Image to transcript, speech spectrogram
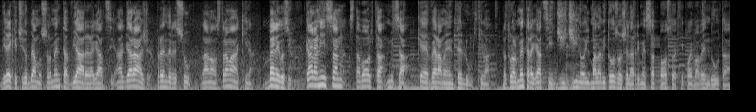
Direi che ci dobbiamo solamente avviare ragazzi al garage, prendere su la nostra macchina. Bene così. Cara Nissan, stavolta mi sa che è veramente l'ultima. Naturalmente ragazzi Gigino il malavitoso ce l'ha rimessa a posto perché poi va venduta,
